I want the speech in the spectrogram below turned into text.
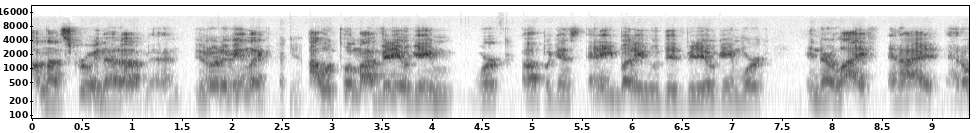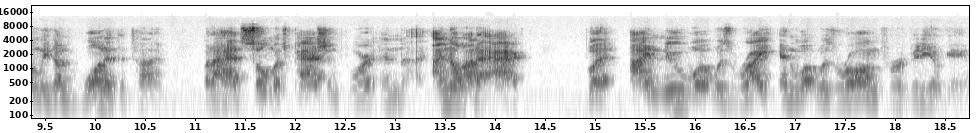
I'm not screwing that up, man. You know what I mean? Like Yeah. I would put my video game work up against anybody who did video game work in their life, and I had only done one at the time, but I mm-hmm. had so much passion for it, and I- I know how to act but I knew what was right and what was wrong for a video game.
